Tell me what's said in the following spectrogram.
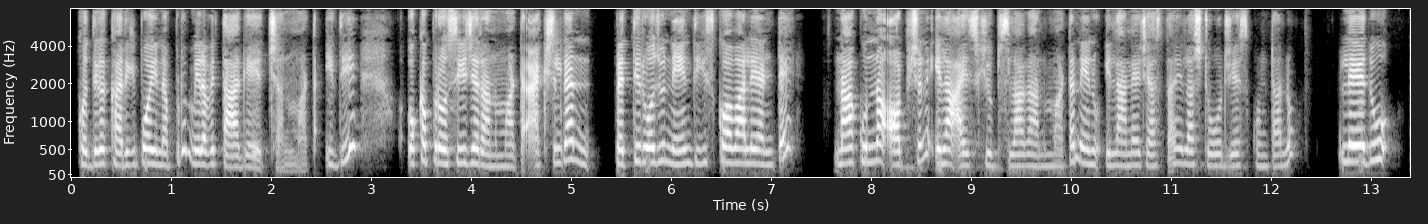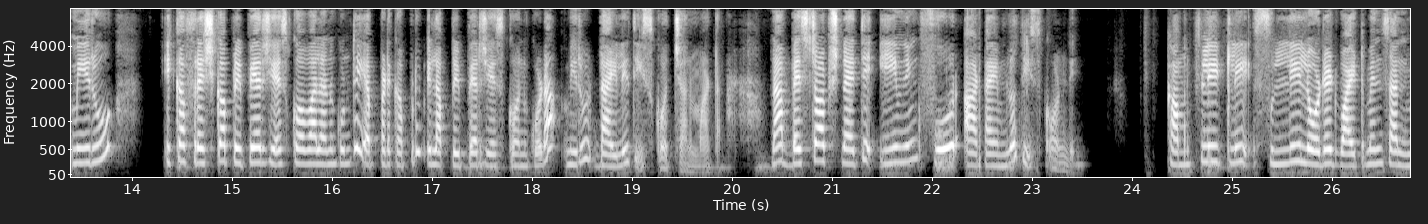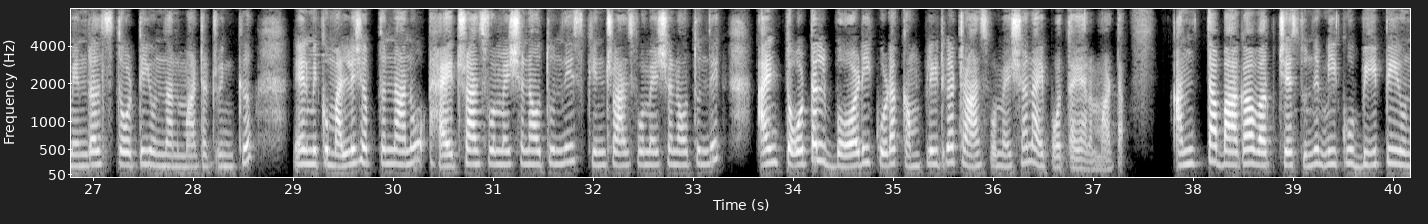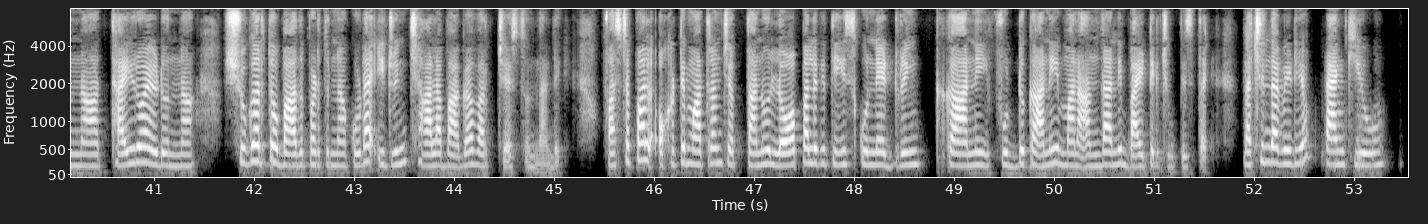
కొద్దిగా కరిగిపోయినప్పుడు మీరు అవి తాగేయచ్చు అనమాట ఇది ఒక ప్రొసీజర్ అనమాట యాక్చువల్గా ప్రతిరోజు నేను తీసుకోవాలి అంటే నాకున్న ఆప్షన్ ఇలా ఐస్ క్యూబ్స్ లాగా అనమాట నేను ఇలానే చేస్తాను ఇలా స్టోర్ చేసుకుంటాను. లేదు మీరు ఇక ఫ్రెష్గా ప్రిపేర్ చేసుకోవాలనుకుంటే ఎప్పటికప్పుడు ఇలా ప్రిపేర్ చేసుకొని కూడా మీరు డైలీ తీసుకోవచ్చు అనమాట నా బెస్ట్ ఆప్షన్ అయితే ఈవినింగ్ ఫోర్ ఆ టైంలో తీసుకోండి. Completely fully loaded vitamins and minerals తోటి ఉందన్నమాట డ్రింక్ నేను మీకు మళ్ళీ చెప్తున్నాను హెయిర్ ట్రాన్స్ఫర్మేషన్ అవుతుంది స్కిన్ ట్రాన్స్ఫర్మేషన్ అవుతుంది అండ్ టోటల్ బాడీ కూడా కంప్లీట్గా ట్రాన్స్ఫర్మేషన్ అయిపోతాయి అనమాట అంత బాగా వర్క్ చేస్తుంది. మీకు బీపీ ఉన్నా, థైరాయిడ్ ఉన్నా, షుగర్‌తో బాధపడుతున్నా కూడా ఈ డ్రింక్ చాలా బాగా వర్క్ చేస్తుందండి. ఫస్ట్ ఆఫ్ ఆల్ ఒకటి మాత్రం చెప్తాను. లోపలికి తీసుకునే డ్రింక్ కానీ, ఫుడ్ కానీ మన అందాన్ని బయటకి చూపిస్తాయి. నచ్చిందా వీడియో? Thank you.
